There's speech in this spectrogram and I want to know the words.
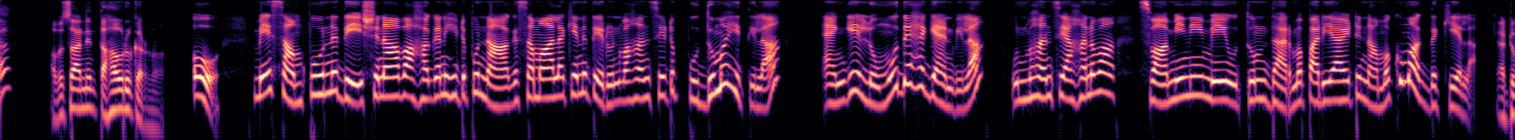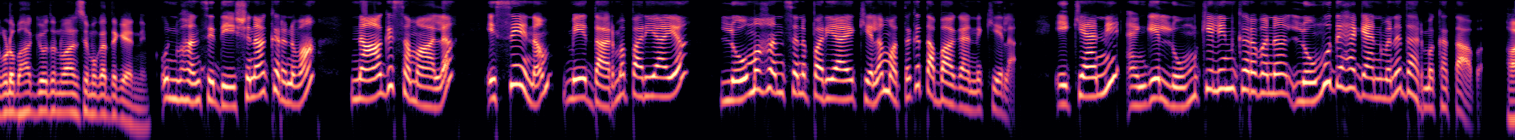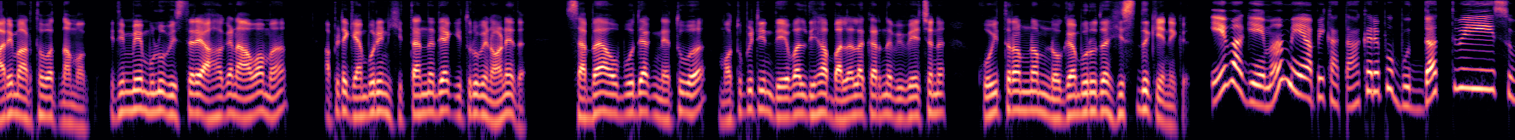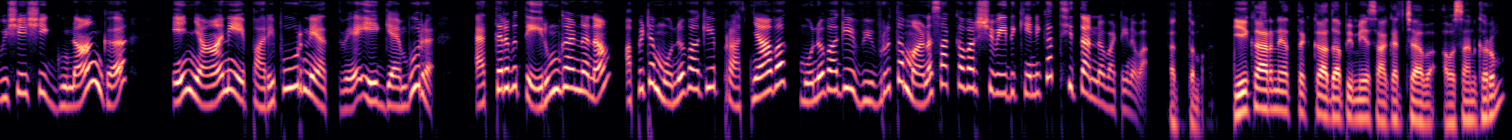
අවසානයෙන් තහවුරු කරනවා. ඕ මේ සම්පූර්ණ දේශනාව අහගෙන හිටපු නාගසමාල කියන තෙරුන් වහන්සේට පුදුම හිතිලා ඇඟේ ලොමු දෙහ ගැන්විලා උන්වහන්සේ අහනවා ස්වාමීනි මේ උතුම් ධර්මපරියායට නම කුමක්ද කියලා. අටකොඩ භාග්‍යවතුන් වහන්සේ මොකද්ද කියන්නේ? උන්වහන්සේ දේශනා කරනවා නාගසමාල එසේනම් මේ ධර්මපරියාය ලෝමහංසන පරියාය කියලා මතක තබා ගන්න කියලා. ඒ කියන්නේ ඇඟේ ලොම් කෙලින් කරවන ලොමු දෙහ ගැන්වන ධර්ම කතාව. හරිම අර්ථවත් නමක්. ඉතින් මේ මුළු විස්තරය අහගෙන ආවම අපිට ගැඹුරින් හිතන්න දෙයක් ඉතුරු වෙනව නේද? සැබෑ අවබෝධයක් නැතුව මතු පිටින් දේවල් දිහා බලලා කරන විවේචන කොයිතරම්නම් නොගැඹුරුද හිස්ද කියන එක. ඒ වගේම මේ අපි කතා කරපු බුද්ධත්වයේ සුවිශේෂී ගුණාංග ඒ ඥානයේ පරිපූර්ණත්වය ඒ ගැඹුර ඇත්තරම තේරුම් ගන්න නම් අපිට මොන වගේ ප්‍රඥාවක් මොන වගේ විවෘත මනසක් අවශ්‍ය වේද කියන එකත් හිතන්න වටිනවා. ඇත්තම. ඒ කාරණේත් එක්ක අද අපි මේ සාකච්ඡාව අවසන් කරමු.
